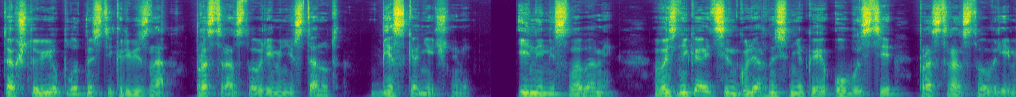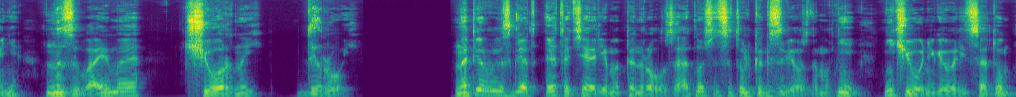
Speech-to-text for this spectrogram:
так что ее плотность и кривизна пространства-времени станут бесконечными. Иными словами, возникает сингулярность в некой области пространства-времени, называемая черной дырой. На первый взгляд, эта теорема Пенроуза относится только к звездам. В ней ничего не говорится о том,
